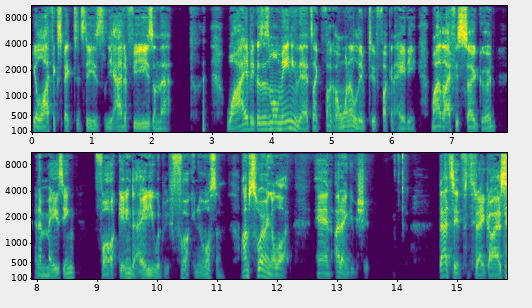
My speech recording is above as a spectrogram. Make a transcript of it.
Your life expectancy is you add a few years on that. Why? Because there's more meaning there. It's like, fuck, I want to live to fucking 80. My life is so good and amazing. Fuck, getting to 80 would be fucking awesome. I'm swearing a lot and I don't give a shit. That's it for today, guys.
